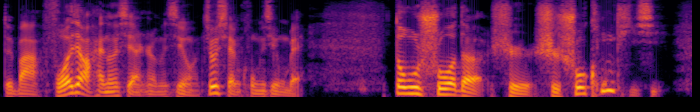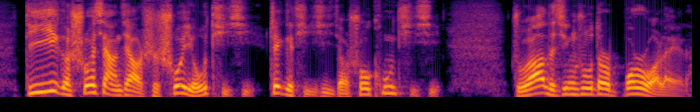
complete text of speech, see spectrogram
对吧？佛教还能显什么性？就显空性呗。都说的是是说空体系。第一个说相教是说有体系，这个体系叫说空体系，主要的经书都是般若类的。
